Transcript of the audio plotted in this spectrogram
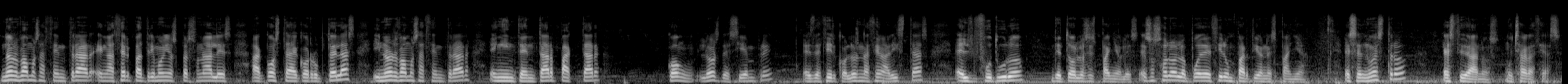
no nos vamos a centrar en hacer patrimonios personales a costa de corruptelas y no nos vamos a centrar en intentar pactar con los de siempre, es decir, con los nacionalistas, el futuro de todos los españoles. Eso solo lo puede decir un partido en España. Es el nuestro, es Ciudadanos. Muchas gracias.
